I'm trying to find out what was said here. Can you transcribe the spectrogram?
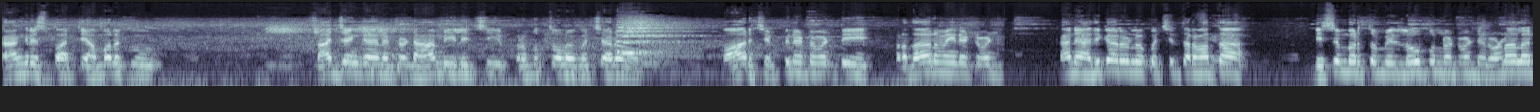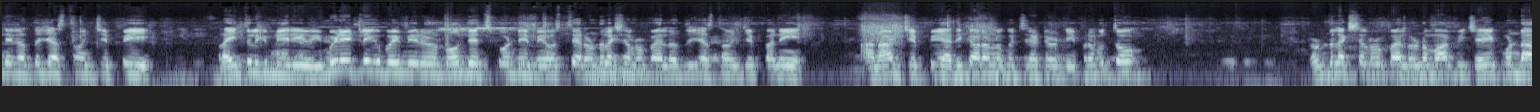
కాంగ్రెస్ పార్టీ అమలుకు సాధ్యం కానటువంటి హామీలు ఇచ్చి ప్రభుత్వంలోకి వచ్చారో వారు చెప్పినటువంటి ప్రధానమైనటువంటి కానీ అధికారంలోకి వచ్చిన తర్వాత డిసెంబర్ తొమ్మిది లోపు ఉన్నటువంటి రుణాలన్నీ రద్దు చేస్తామని చెప్పి రైతులకి మీరు ఇమీడియట్లీగా పోయి మీరు లోన్ తెచ్చుకోండి మేము వస్తే రెండు లక్షల రూపాయలు రద్దు చేస్తామని చెప్పని ఆనాడు చెప్పి అధికారంలోకి వచ్చినటువంటి ప్రభుత్వం రెండు లక్షల రూపాయలు రుణమాఫీ చేయకుండా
